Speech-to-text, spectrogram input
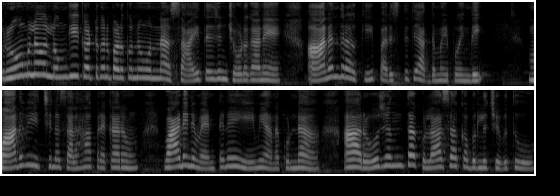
రూములో లుంగీ కట్టుకుని పడుకుని ఉన్న సాయి తేజను చూడగానే ఆనందరావుకి పరిస్థితి అర్థమైపోయింది. మాధవి ఇచ్చిన సలహా ప్రకారం వాడిని వెంటనే ఏమీ అనకుండా ఆ రోజంతా కులాసా కబుర్లు చెబుతూ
